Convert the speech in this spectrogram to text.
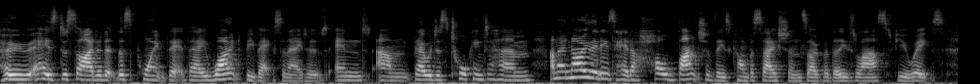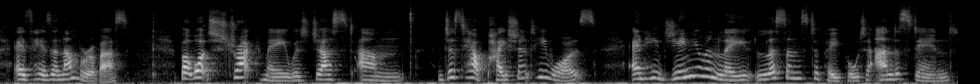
who has decided at this point that they won't be vaccinated. And um, they were just talking to him. And I know that he's had a whole bunch of these conversations over these last few weeks, as has a number of us. But what struck me was just um, just how patient he was, and he genuinely listens to people to understand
